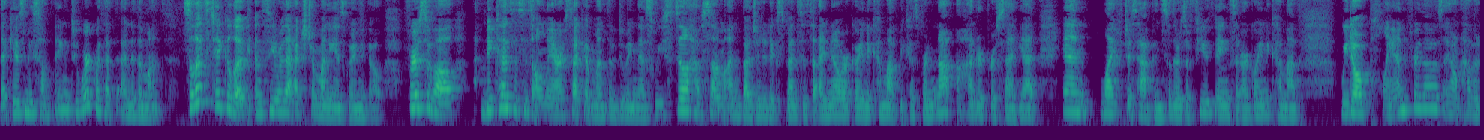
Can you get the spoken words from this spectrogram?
That gives me something to work with at the end of the month. So let's take a look and see where that extra money is going to go. First of all, because this is only our second month of doing this, we still have some unbudgeted expenses that I know are going to come up because we're not 100% yet, and life just happens. So there's a few things that are going to come up. We don't plan for those. I don't have a,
